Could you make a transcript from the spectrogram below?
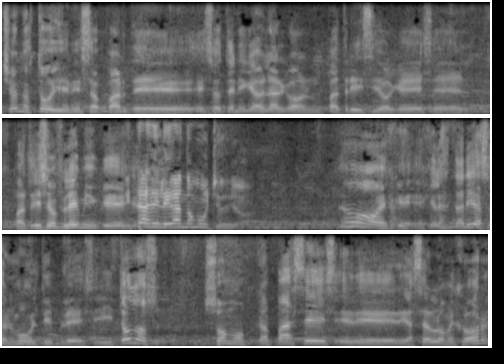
Yo no estoy en esa parte, eso tenés que hablar con Patricio, que es el Patricio Fleming, que es... Estás delegando mucho, digo. No, es que, es que las tareas son múltiples y todos somos capaces eh, de, de hacerlo mejor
